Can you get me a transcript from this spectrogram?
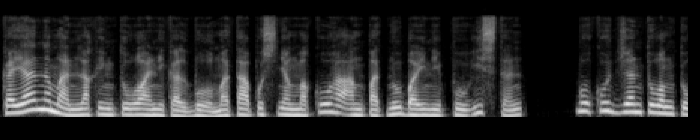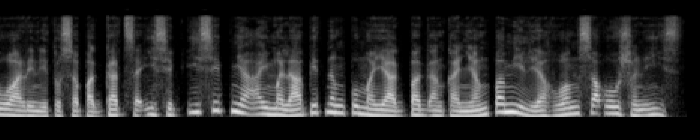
Kaya naman laking tuwa ni Kalbo matapos niyang makuha ang patnubay ni Pu Easton, bukod dyan tuwang-tuwa rin ito sapagkat sa isip-isip niya ay malapit ng pumayag pag ang kanyang pamilya huwang sa Ocean East.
